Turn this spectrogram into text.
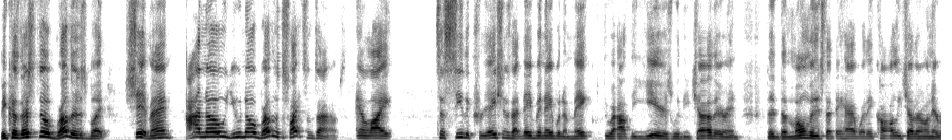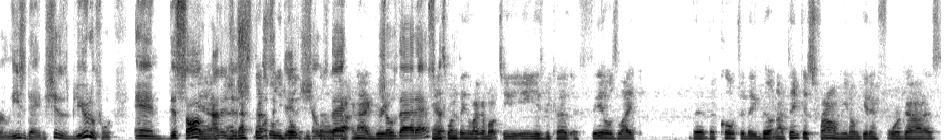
because they're still brothers, but shit, man, I know you know brothers fight sometimes. And like to see the creations that they've been able to make throughout the years with each other and the, the moments that they have where they call each other on their release day, this shit is beautiful. And this song Yeah, kind of just that's that's once again shows that I, and I agree. shows that aspect. And that's one thing I like about TDE is because it feels like the the culture they built, and I think it's from you know getting four guys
